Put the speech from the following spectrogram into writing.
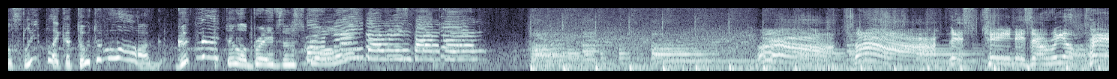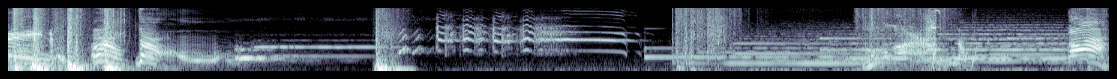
Excellent. Now we'll sleep like a totem log. Good night, little braves and Good night, Doris Falcon. Ah, ah, this chain is a real pain! Oh, no. Ah!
